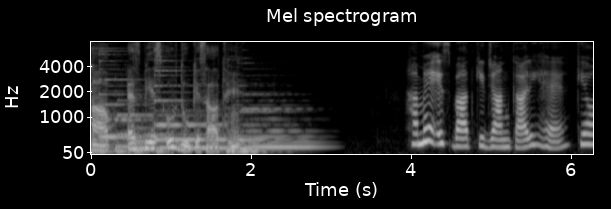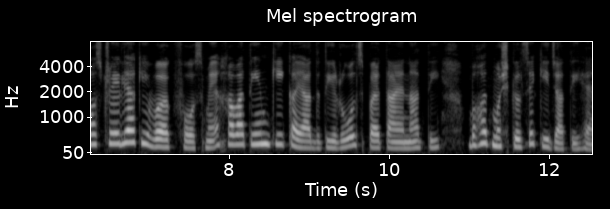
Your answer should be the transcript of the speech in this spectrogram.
آپ ایس بی ایس اردو کے ساتھ ہیں۔ ہمیں اس بات کی جانکاری ہے کہ آسٹریلیا کی ورک فورس میں خواتین کی قیادتی رولز پر تعیناتی بہت مشکل سے کی جاتی ہے۔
